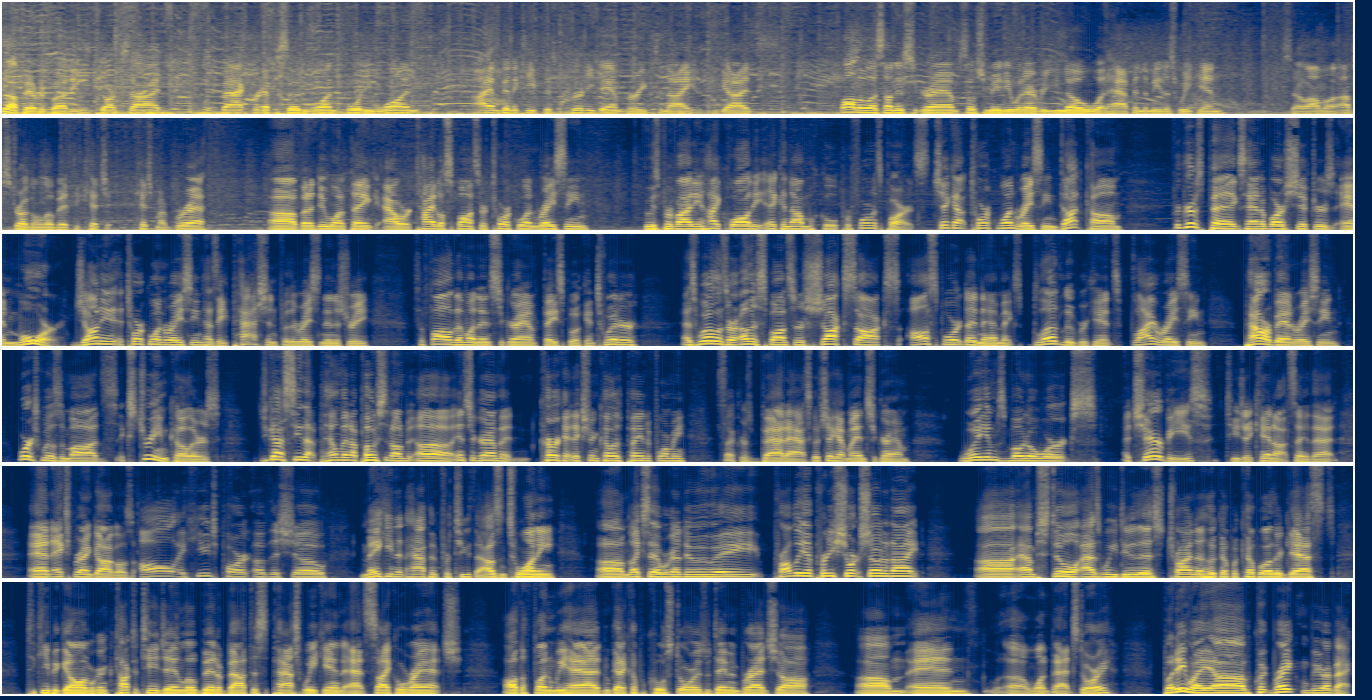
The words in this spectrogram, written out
Up, everybody? Is Dark Side. We're back for episode 141. I am going to keep this pretty damn brief tonight. You guys follow us on Instagram, social media, whatever, you know what happened to me this weekend. So I'm, I'm struggling a little bit to catch it, catch my breath. Uh, but I do want to thank our title sponsor, Torque One Racing, who is providing high quality, economical performance parts. Check out torque1racing.com for grips, pegs, handlebar shifters, and more. Johnny at Torque One Racing has a passion for the racing industry, so follow them on Instagram, Facebook, and Twitter, as well as our other sponsors Shock Socks, All Sport Dynamics, Blud Lubricants, Fly Racing, Power Band Racing, Works Wheels and Mods, Extreme Colors. Did you guys see that helmet I posted on uh, Instagram that Kirk at Extreme Colors painted for me? Sucker's badass. Go check out my Instagram. Williams Moto Werx, a Chairbees, TJ cannot say that, and X Brand Goggles, all a huge part of this show, making it happen for 2020. Um, like I said, we're going to do a probably a pretty short show tonight. Uh, I'm still, as we do this, trying to hook up a couple other guests to keep it going. We're going to talk to TJ in a little bit about this past weekend at Cycle Ranch, all the fun we had. We got a couple cool stories with Damon Bradshaw, um, and uh, one bad story. But anyway, uh, quick break. We'll be right back.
